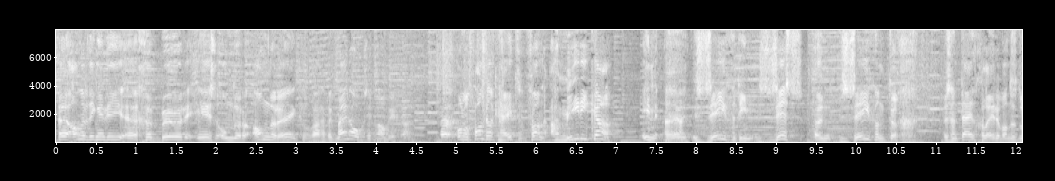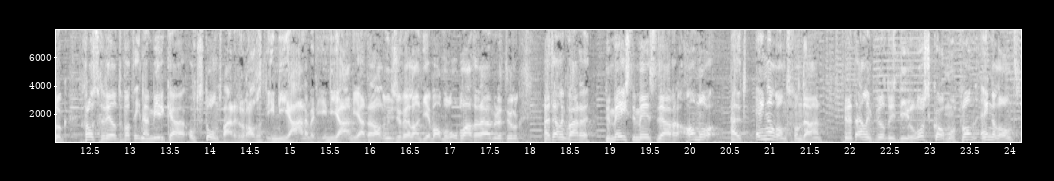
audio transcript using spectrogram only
Eh, andere dingen die eh, gebeurden is onder andere... Ik, waar heb ik mijn overzicht nou weer gedaan? Onafhankelijkheid van Amerika in eh, 1776. Dat is een tijd geleden, want het, grootste gedeelte wat in Amerika ontstond... waren natuurlijk altijd Indianen. Maar die Indianen, ja, daar hadden we niet zoveel aan. Die hebben allemaal op laten ruimen natuurlijk. Uiteindelijk waren de meeste mensen daar allemaal uit Engeland vandaan. En uiteindelijk wilden ze die loskomen van Engeland.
